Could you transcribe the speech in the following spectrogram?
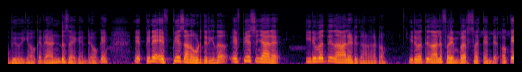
ഉപയോഗിക്കാം. ഓക്കെ രണ്ട് സെക്കൻഡ് ഓക്കെ പിന്നെ എഫ് പി എസ് ആണ് കൊടുത്തിരിക്കുന്നത്. എഫ് പി എസ് ഞാൻ ഇരുപത്തിനാല് എടുക്കുകയാണ് കേട്ടോ. ഇരുപത്തിനാല് ഫ്രെയിം പെർ സെക്കൻഡ് ഓക്കെ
